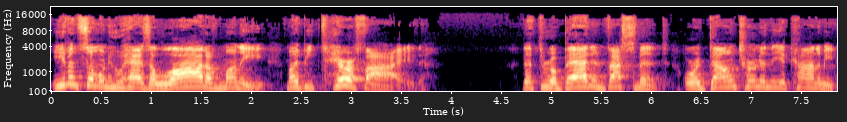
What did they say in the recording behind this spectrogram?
Even someone who has a lot of money might be terrified that through a bad investment or a downturn in the economy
